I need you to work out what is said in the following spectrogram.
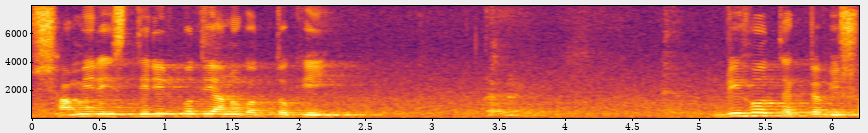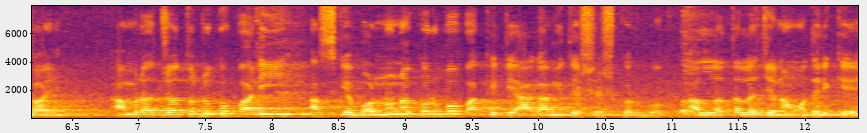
স্বামীর স্ত্রীর প্রতি আনুগত্য কি? বৃহৎ একটা বিষয়। আমরা যতটুকু পারি আজকে বর্ণনা করব, বাকিটি আগামীতে শেষ করব। আল্লাহ তালা যেন আমাদেরকে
